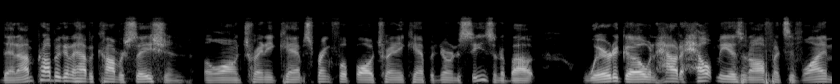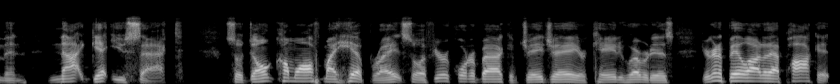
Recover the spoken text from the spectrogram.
then I'm probably going to have a conversation along training camp, spring football training camp, and during the season about where to go and how to help me as an offensive lineman not get you sacked. So don't come off my hip, right? So if you're a quarterback, if JJ or Cade, whoever it is, if you're going to bail out of that pocket,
